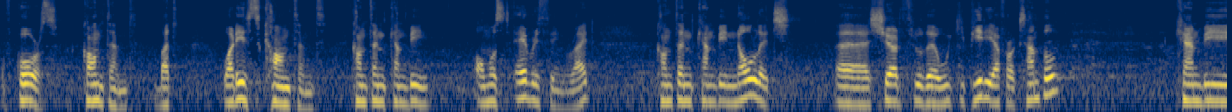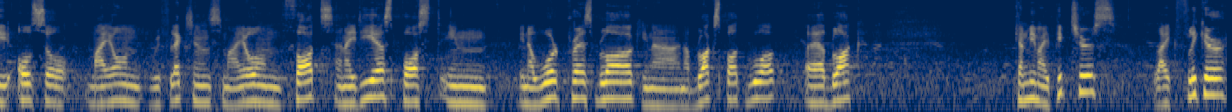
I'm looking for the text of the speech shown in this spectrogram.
Of course, content. But what is content? Content can be almost everything, right? Content can be knowledge uh, shared through the Wikipedia, for example. Can be also my own reflections, my own thoughts and ideas post in, in a WordPress blog, in a, in a Blogspot blog, uh, blog. Can be my pictures, like Flickr.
